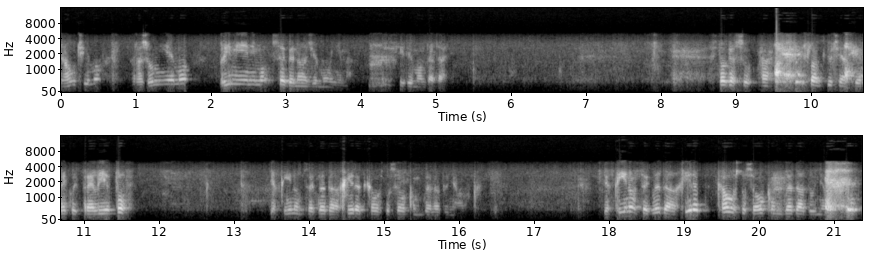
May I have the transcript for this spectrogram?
naučimo, razumijemo, primijenimo, sebe nađemo u njima. Idemo onda dalje. Stoga su ha, islamski učenjaci rekli prelijepo, jakinom se gleda ahiret kao što se okom gleda dunjalog. Jakinom se gleda ahiret kao što se okom gleda dunjalog.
